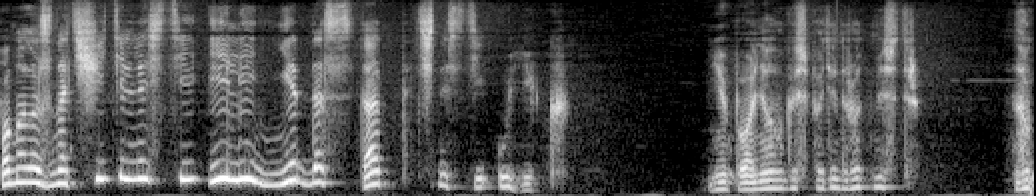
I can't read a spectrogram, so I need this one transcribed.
по малозначительности или недостаточности улик. Не понял, господин ротмистр. Но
